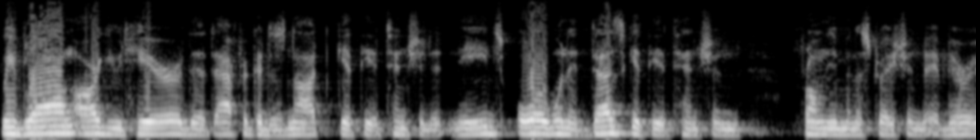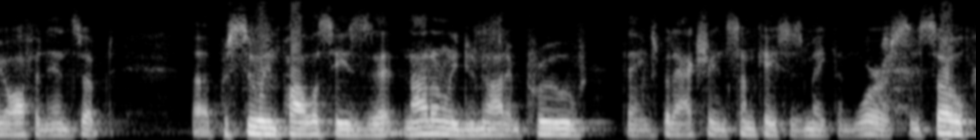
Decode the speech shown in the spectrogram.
we've long argued here that Africa does not get the attention it needs, or when it does get the attention from the administration, it very often ends up uh, pursuing policies that not only do not improve things, but actually in some cases make them worse. And so,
